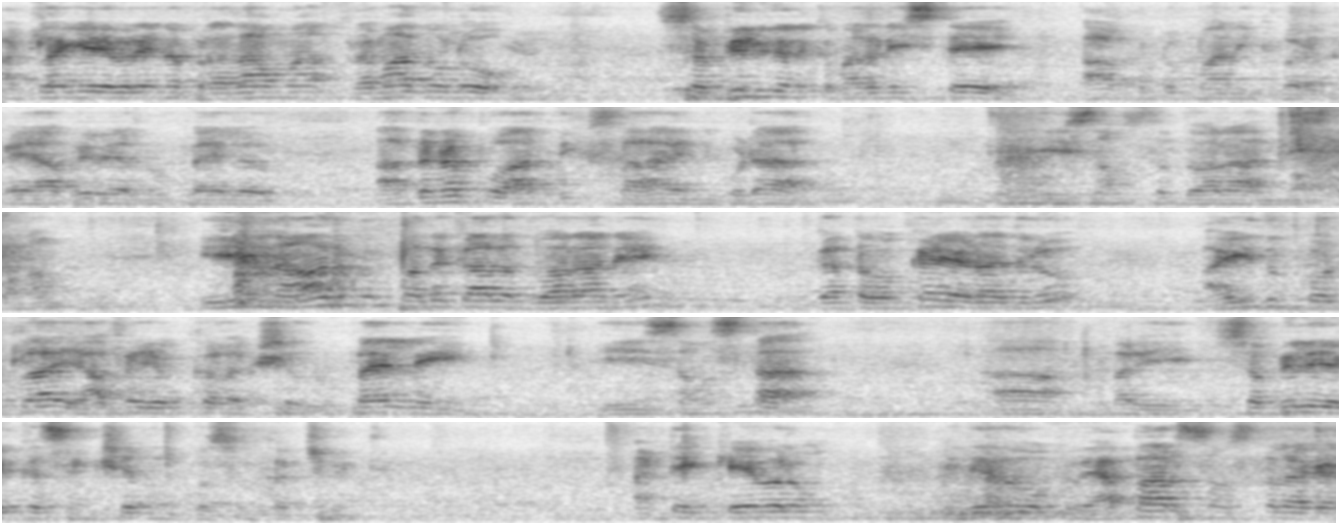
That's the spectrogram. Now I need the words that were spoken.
అట్లాగే ఎవరైనా ప్రధాన ప్రమాదంలో సభ్యులు కనుక మరణిస్తే ఆ కుటుంబానికి మరొక యాభై వేల రూపాయలు అదనపు ఆర్థిక సహాయాన్ని కూడా ఈ సంస్థ ద్వారా అందిస్తున్నాం. ఈ నాలుగు పథకాల ద్వారానే గత ఒక్క ఏడాదిలో ఐదు కోట్ల యాభై ఒక్క లక్షల రూపాయలని ఈ సంస్థ మరి సభ్యుల యొక్క సంక్షేమం కోసం ఖర్చు పెట్టింది. అంటే కేవలం ఇదేదో ఒక వ్యాపార సంస్థలాగా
